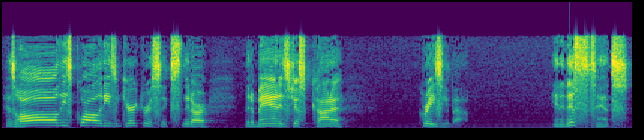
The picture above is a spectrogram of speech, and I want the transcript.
has all these qualities and characteristics that are that a man is just kind of crazy about. And in this sense,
